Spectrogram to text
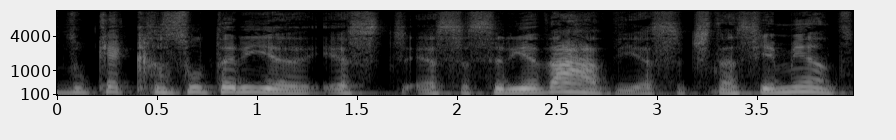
do que é que resultaria esse essa seriedade e esse distanciamento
